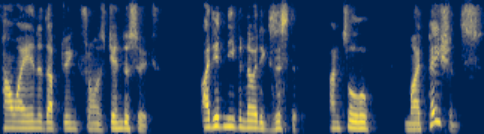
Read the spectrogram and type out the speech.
how I ended up doing transgender surgery. I didn't even know it existed until my patients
